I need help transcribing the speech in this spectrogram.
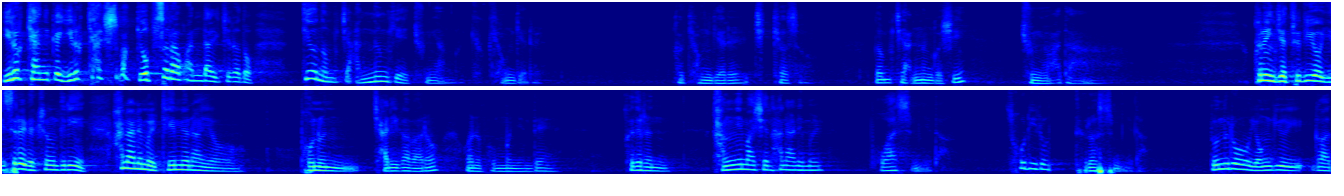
이렇게 하니까 이렇게 할 수밖에 없어라고 한다 할지라도 뛰어넘지 않는 게 중요한 거예요. 그 경계를. 그 경계를 지켜서 넘지 않는 것이 중요하다. 그는 이제 드디어 이스라엘 백성들이 하나님을 대면하여 보는 자리가 바로 오늘 본문인데 그들은 강림하신 하나님을 보았습니다. 소리로 들었습니다. 눈으로 연기가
